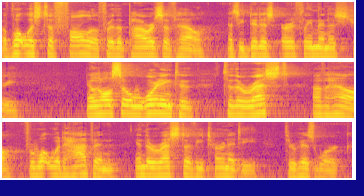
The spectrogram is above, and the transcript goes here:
of what was to follow for the powers of hell as he did his earthly ministry. It was also a warning to, to the rest of hell for what would happen in the rest of eternity through his work.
